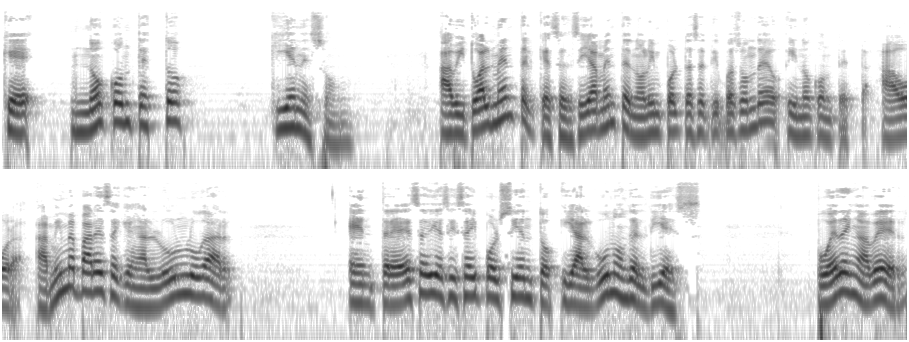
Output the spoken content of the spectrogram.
que no contestó, ¿quiénes son? Habitualmente el que sencillamente no le importa ese tipo de sondeo y no contesta. Ahora, a mí me parece que en algún lugar entre ese 16% y algunos del 10 pueden haber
